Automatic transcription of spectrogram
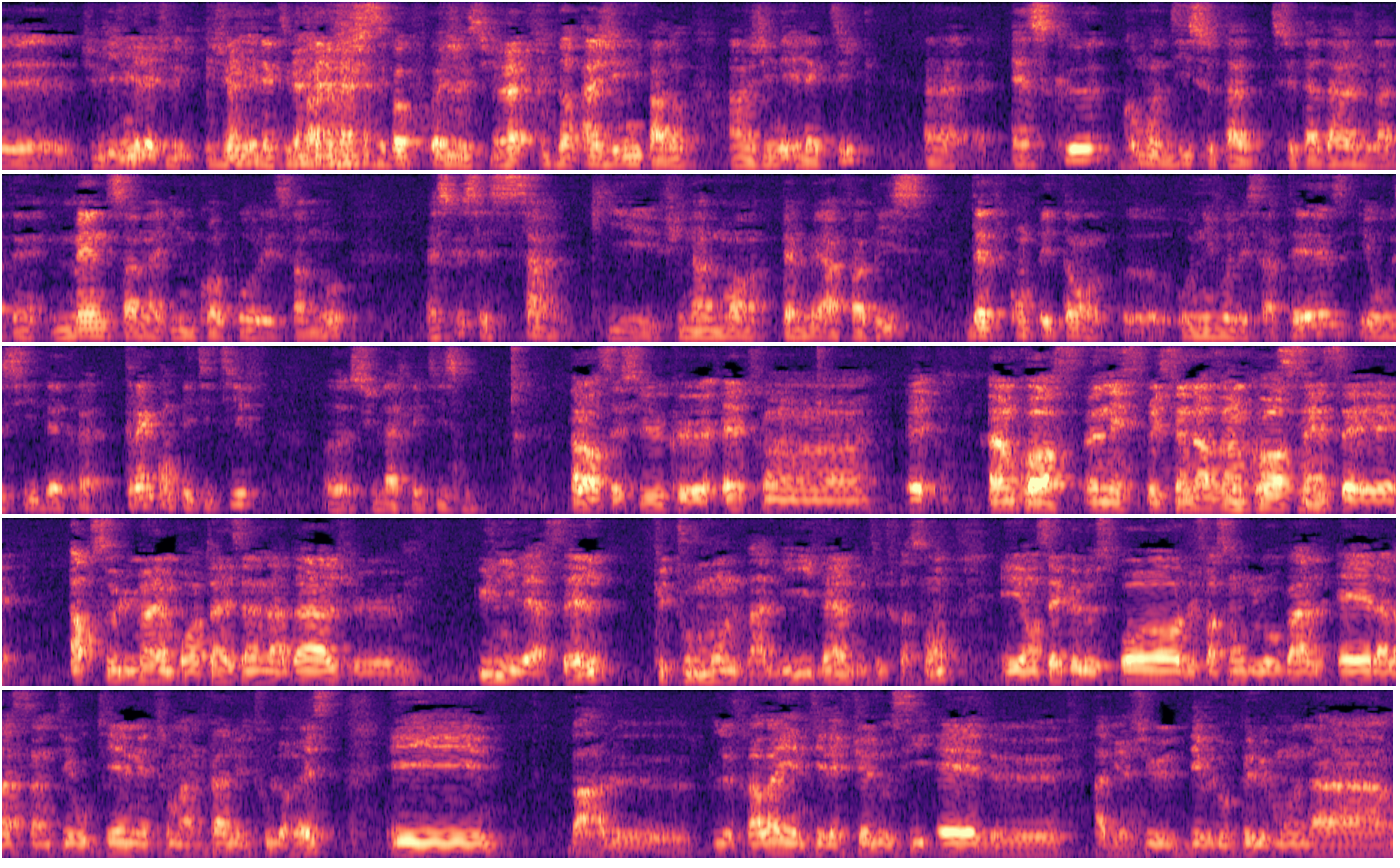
tu, Génie électrique. tu- génie électrique, pardon. je ne sais pas pourquoi je suis. Donc, en génie, pardon, en génie électrique, euh, est-ce que, comme on dit cet adage latin, mens sana in corpore sano, est-ce que c'est ça qui finalement permet à Fabrice d'être compétent euh, au niveau de sa thèse et aussi d'être très compétitif euh, sur l'athlétisme? Alors c'est sûr que être un, être un corps, un esprit sain dans un Un corps sain. c'est absolument important et c'est un adage euh, universel que tout le monde valide hein, de toute façon. Et on sait que le sport, de façon globale, aide à la santé, au bien-être mental et tout le reste. Et bah, le, travail intellectuel aussi aide euh, à bien sûr développer le monde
